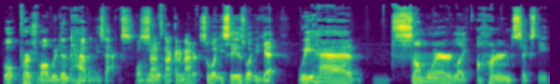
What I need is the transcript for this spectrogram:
Well, first of all, we didn't have any sacks. Well, so, that's not going to matter. So what you see is what you get. We had somewhere like 160.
